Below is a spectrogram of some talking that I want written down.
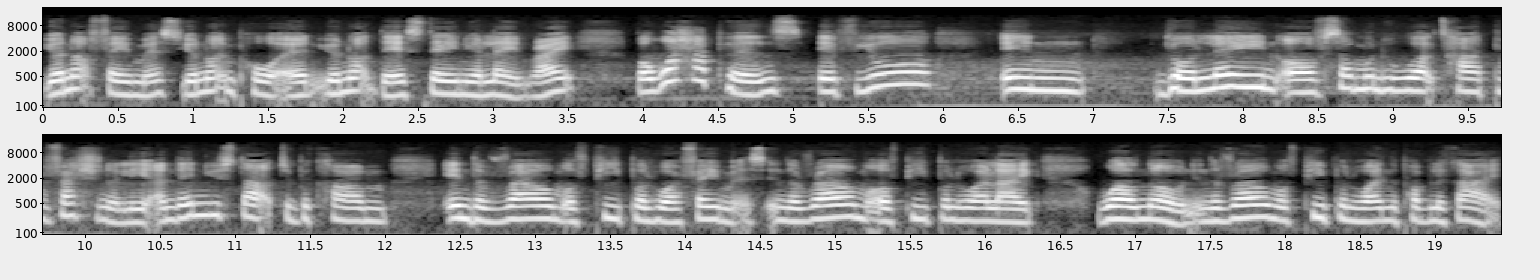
You're not famous, you're not important, you're not this, stay in your lane, right? But what happens if you're in your lane of someone who worked hard professionally and then you start to become in the realm of people who are famous in the realm of people who are like well known in the realm of people who are in the public eye.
